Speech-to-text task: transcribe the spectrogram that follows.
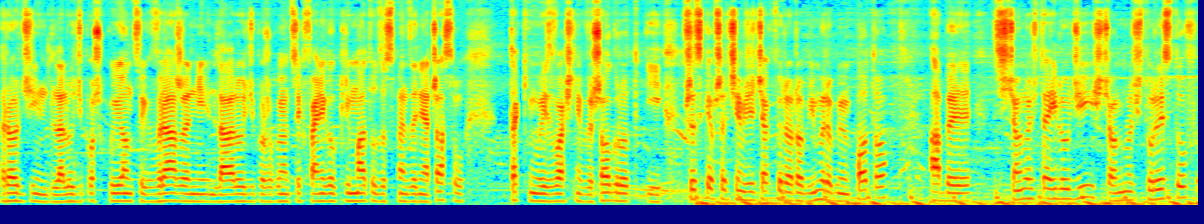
rodzin, dla ludzi poszukujących wrażeń, dla ludzi poszukujących fajnego klimatu do spędzenia czasu. Takim jest właśnie Wyszogród i wszystkie przedsięwzięcia, które robimy, robimy po to, aby ściągnąć tutaj ludzi, ściągnąć turystów,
